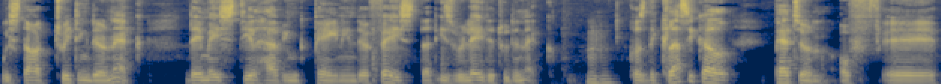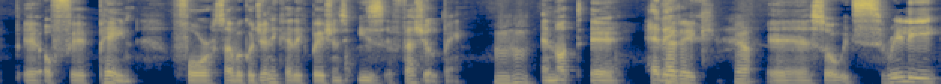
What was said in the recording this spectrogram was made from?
we start treating their neck, they may still having pain in their face that is related to the neck. Because the classical pattern of uh, uh, of uh, pain for cervicogenic headache patients is a facial pain and not a headache. Headache. Yeah. Uh, so it's really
